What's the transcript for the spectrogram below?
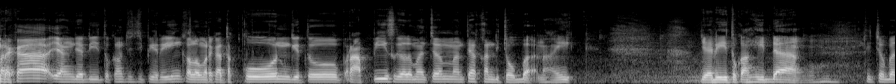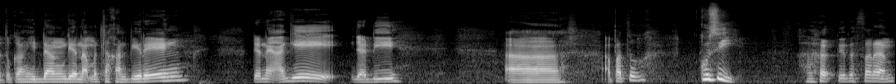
mereka yang jadi tukang cuci piring kalau mereka tekun gitu rapi segala macam nanti akan dicoba naik jadi tukang hidang. Dicoba tukang hidang dia nak mecahkan piring dia naik lagi jadi uh, apa tuh? Kusi di restoran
